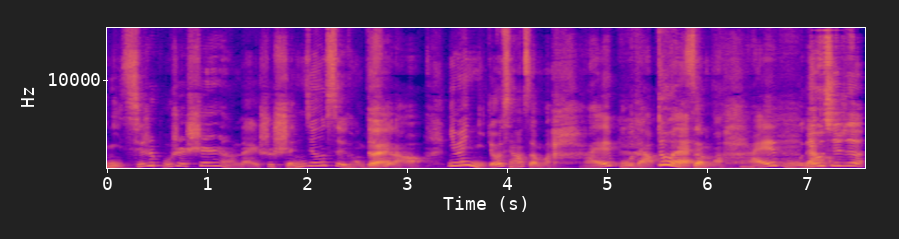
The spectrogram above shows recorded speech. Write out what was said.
你其实不是身上累，是神经系统疲劳，因为你就想怎么还不到？对，怎么还不到？尤其是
